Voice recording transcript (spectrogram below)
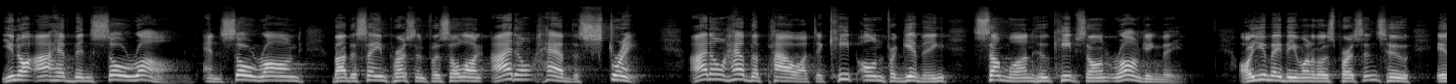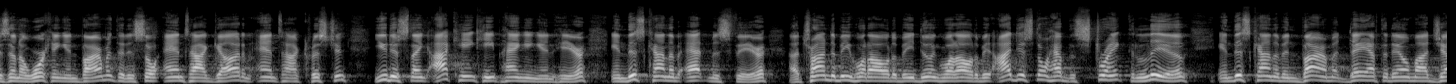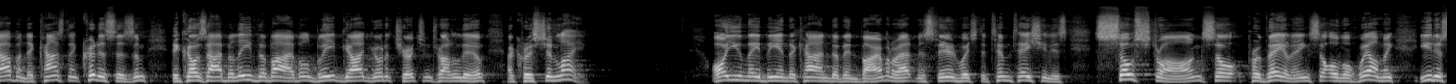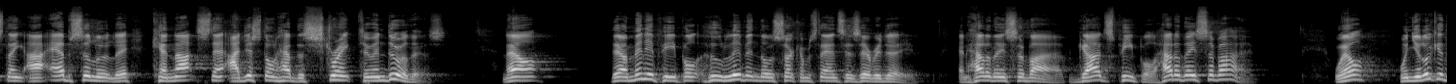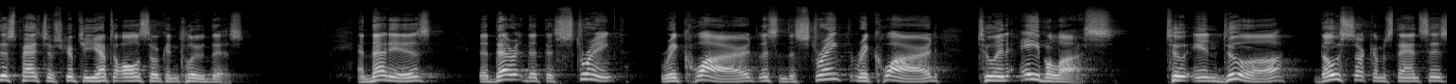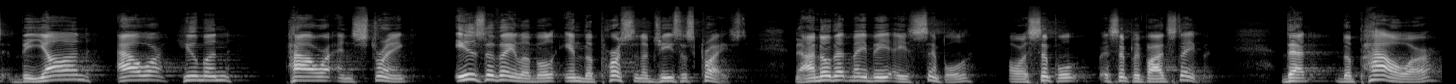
you know, I have been so wrong and so wronged by the same person for so long, I don't have the strength. I don't have the power to keep on forgiving someone who keeps on wronging me. Or you may be one of those persons who is in a working environment that is so anti-God and anti-Christian, you just think, I can't keep hanging in here in this kind of atmosphere, uh, trying to be what I ought to be, doing what I ought to be. I just don't have the strength to live in this kind of environment day after day on my job under constant criticism because I believe the Bible, believe God, go to church and try to live a Christian life. Or you may be in the kind of environment or atmosphere in which the temptation is so strong, so prevailing, so overwhelming, you just think, I absolutely cannot stand, I just don't have the strength to endure this. Now, there are many people who live in those circumstances every day. And how do they survive? God's people, how do they survive? Well, when you look at this passage of Scripture, you have to also conclude this. And that is that, there, that the strength required, listen, the strength required to enable us to endure those circumstances beyond our human power and strength is available in the person of Jesus Christ. Now, I know that may be a simple or a simple, a simplified statement that the power,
